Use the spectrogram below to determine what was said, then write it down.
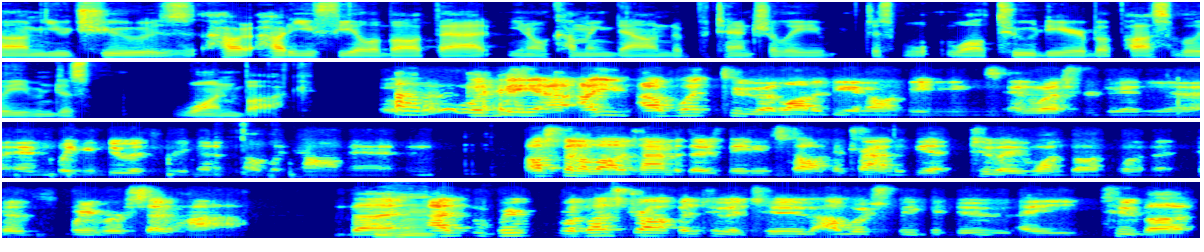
um, you choose. How how do you feel about that? You know, coming down to potentially just w- well two deer, but possibly even just one buck. With care. me, I, I I went to a lot of DNR meetings in West Virginia, and we can do a three minute public comment. And I'll spend a lot of time at those meetings talking, trying to get to a one buck limit because we were so high. But Mhm. I, we're, with us dropping to a two, I wish we could do a two buck,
